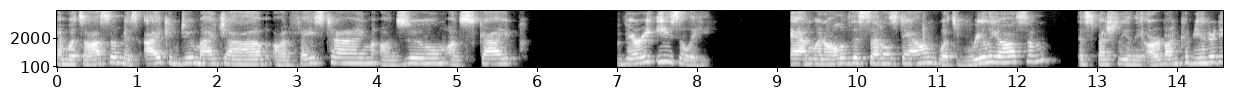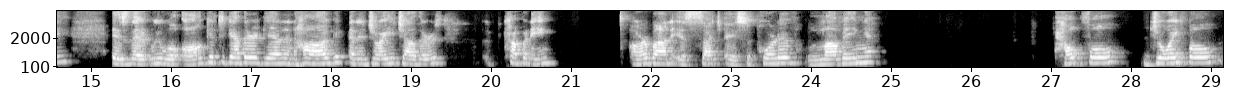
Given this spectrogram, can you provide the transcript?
And what's awesome is I can do my job on FaceTime, on Zoom, on Skype very easily. And when all of this settles down, what's really awesome, especially in the Arbonne community, is that we will all get together again and hug and enjoy each other's company. Arbonne is such a supportive, loving, helpful, joyful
